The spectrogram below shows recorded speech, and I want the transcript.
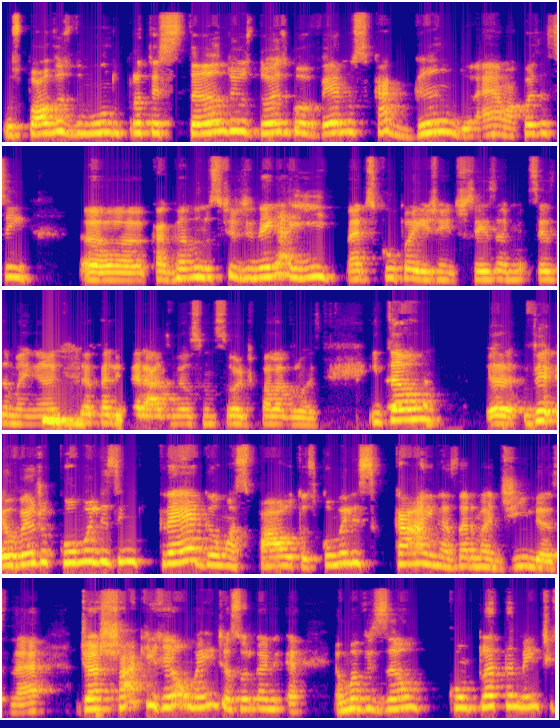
Os povos do mundo protestando e os dois governos cagando, né? Uma coisa assim, uh, cagando no sentido de nem aí, né? Desculpa aí, gente, seis, seis da manhã, que deve estar liberado o meu sensor de palavrões. Então, uh, eu vejo como eles entregam as pautas, como eles caem nas armadilhas, né? De achar que realmente essa organi é, é uma visão completamente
